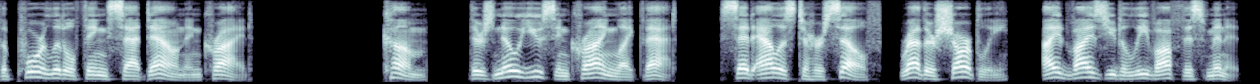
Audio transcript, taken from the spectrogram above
the poor little thing sat down and cried. Come, there's no use in crying like that, said Alice to herself, rather sharply, I advise you to leave off this minute.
